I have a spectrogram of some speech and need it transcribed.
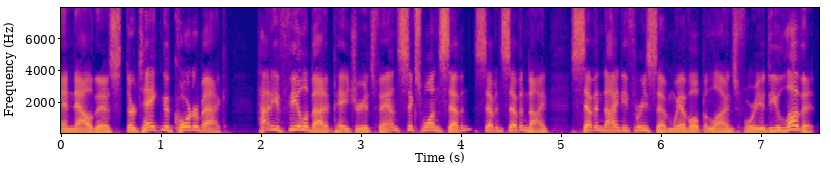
And now this. They're taking a quarterback. How do you feel about it, Patriots fans? 617 779 7937. We have open lines for you. Do you love it?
